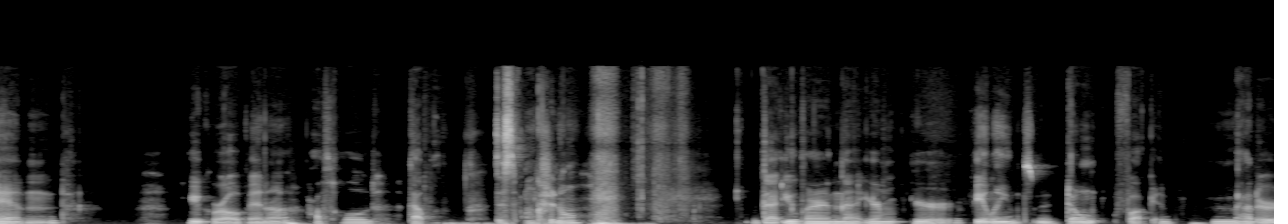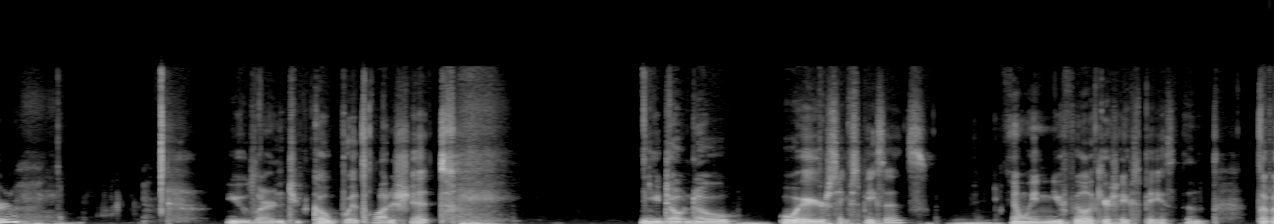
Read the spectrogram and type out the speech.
And you grew up in a household that was dysfunctional that you learn that your your feelings don't fucking matter you learn to cope with a lot of shit. You don't know where your safe space is. And when you feel like your safe space then the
